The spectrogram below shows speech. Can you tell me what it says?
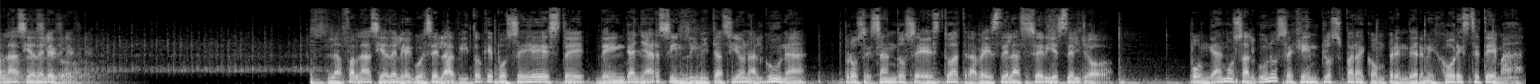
Falacia del ego. La falacia del ego es el hábito que posee este, de engañar sin limitación alguna, procesándose esto a través de las series del yo. Pongamos algunos ejemplos para comprender mejor este tema.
